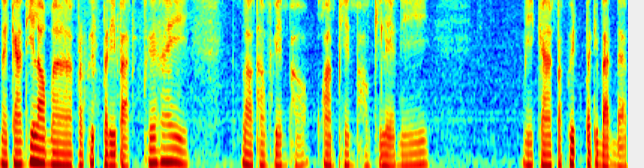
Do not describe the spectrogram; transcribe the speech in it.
ในการที่เรามาประพฤติปฏิบัติเพื่อให้ เราทำเพียรเผาความเพียรเผากิเลสนี้ มีการประพฤติปฏิบัติแบบ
